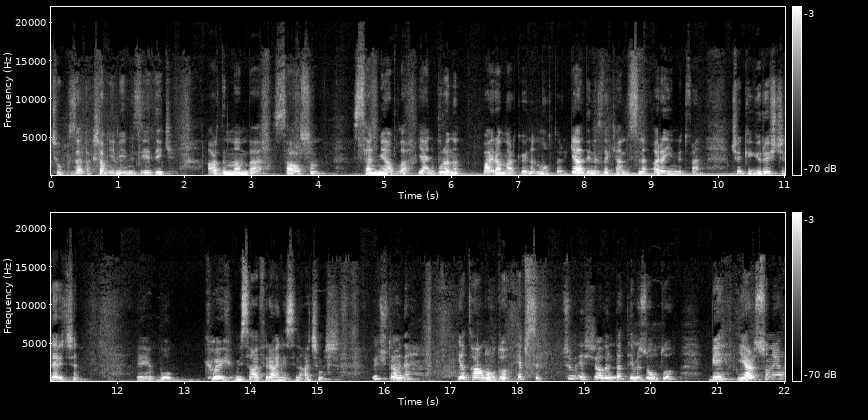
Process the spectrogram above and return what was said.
Çok güzel akşam yemeğimizi yedik. Ardından da sağ olsun Selmi abla yani buranın Bayramlar köyünün muhtarı. Geldiğinizde kendisini arayın lütfen. Çünkü yürüyüşçüler için e, bu köy misafirhanesini açmış. Üç tane yatağın olduğu, hepsi tüm eşyalarında temiz olduğu bir yer sunuyor.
